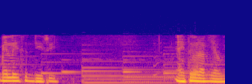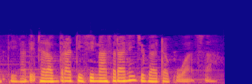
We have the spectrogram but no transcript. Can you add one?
Milih sendiri. Nah itu orang Yahudi. Nanti dalam tradisi Nasrani juga ada puasa.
